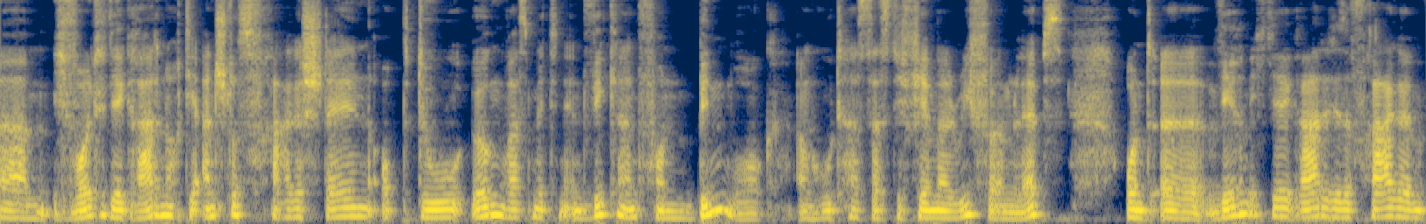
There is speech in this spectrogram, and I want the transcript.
Ähm, ich wollte dir gerade noch die Anschlussfrage stellen, ob du irgendwas mit den Entwicklern von Binwalk am Hut hast, das ist die Firma Refirm Labs. Und äh, während ich dir gerade diese Frage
